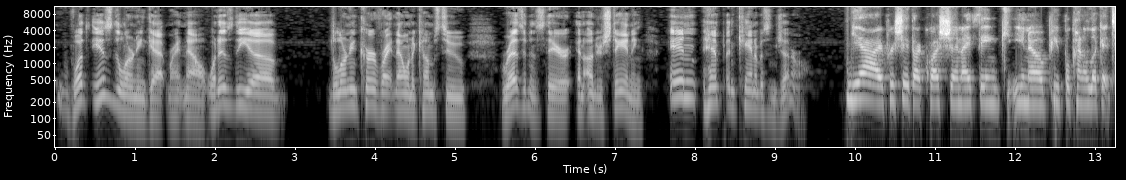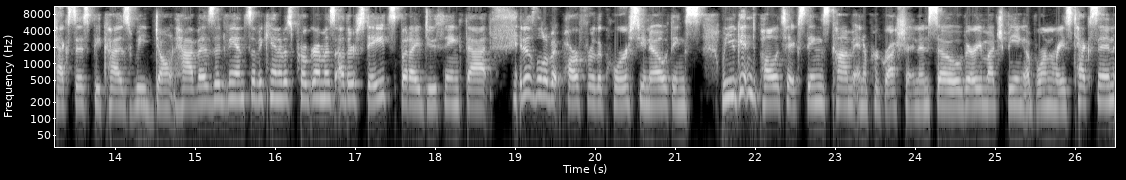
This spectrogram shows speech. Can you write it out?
what is the learning gap right now? What is the, uh, the learning curve right now when it comes to residents there and understanding in hemp and cannabis in general? Yeah, I appreciate that question. I think, you know, people kind of look at Texas because we don't have as advanced of a cannabis program as other states, but I do think that it is a little bit par for the course, you know, things when you get into politics, things come in a progression. And so very much being a born and raised Texan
